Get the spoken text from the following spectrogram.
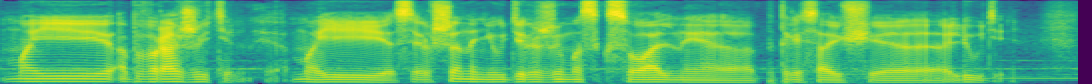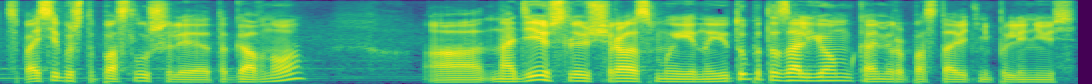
мои обворожительные, мои совершенно неудержимо сексуальные, потрясающие люди. Спасибо, что послушали это говно. А, надеюсь, в следующий раз мы на YouTube это зальем, камеру поставить не поленюсь.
